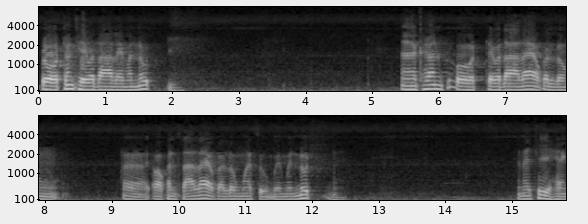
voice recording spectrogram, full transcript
โปรดทั้งเทวดาและมนุษย์ครั้นโปรดเทวดาแล้วก็ลงออกพรรษาแล้วก็ลงมาสู่เมืองมนุษย์ในที่แห่ง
